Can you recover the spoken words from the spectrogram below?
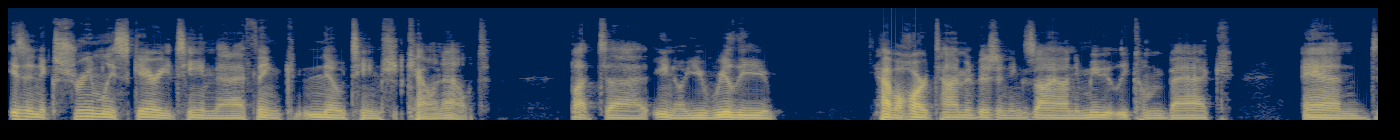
is an extremely scary team that I think no team should count out. But uh, you know, you really have a hard time envisioning Zion immediately coming back and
